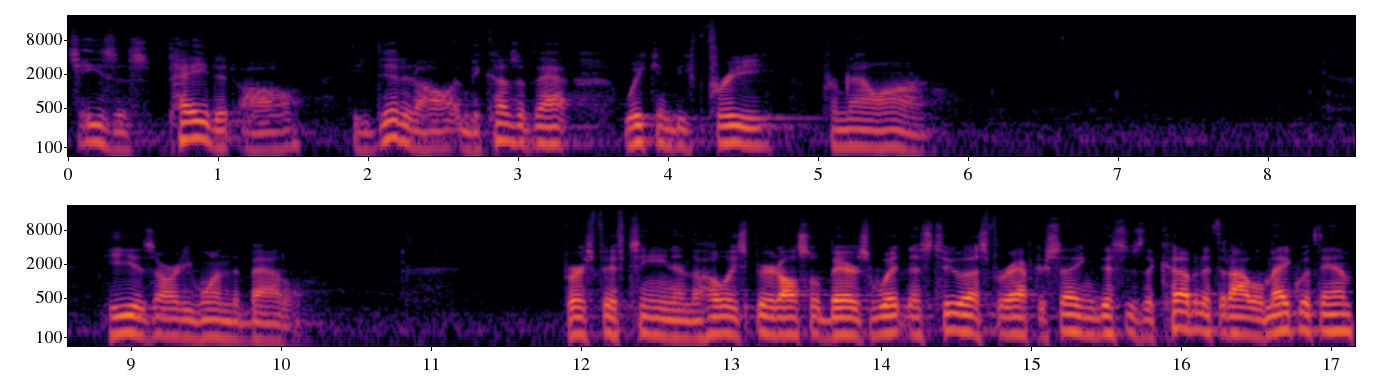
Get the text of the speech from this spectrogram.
Jesus paid it all, He did it all, and because of that, we can be free from now on. He has already won the battle. Verse 15, and the Holy Spirit also bears witness to us, for after saying, This is the covenant that I will make with them,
